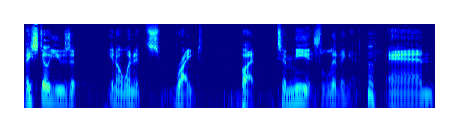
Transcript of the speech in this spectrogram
They still use it, you know, when it's right, but to me, it's living it. And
